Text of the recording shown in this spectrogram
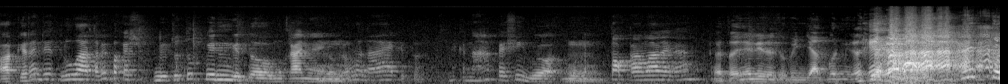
akhirnya dia keluar tapi pakai ditutupin gitu mukanya Hmm. gue naik gitu ini kenapa sih gue gue Hmm. ngetok kamarnya kan Katanya dia nutupin jakun kali. itu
